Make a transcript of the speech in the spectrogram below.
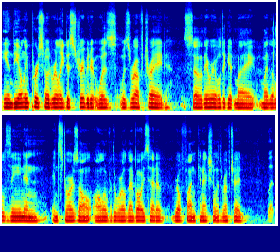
and the only person who would really distribute it was was Rough Trade. So they were able to get my my little zine in in stores all all over the world. And I've always had a real fun connection with Rough Trade. But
